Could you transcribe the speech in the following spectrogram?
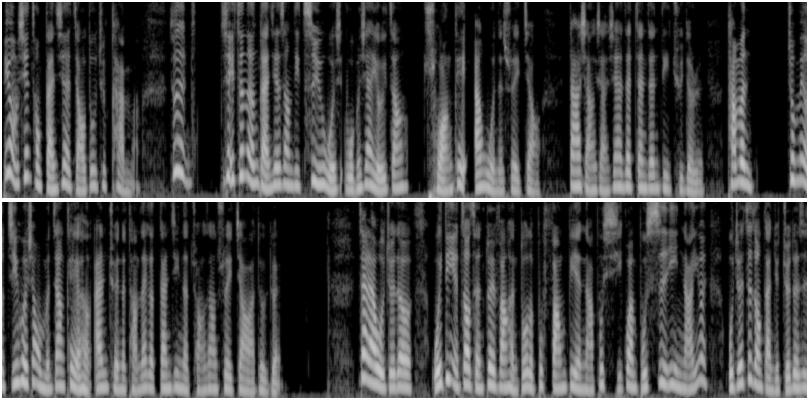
因为我们先从感谢的角度去看嘛，就是其实真的很感谢上帝赐予我，我们现在有一张床可以安稳的睡觉。大家想想，现在在战争地区的人，他们就没有机会像我们这样可以很安全的躺在一个干净的床上睡觉啊，对不对？再来，我觉得我一定也造成对方很多的不方便呐、不习惯、不适应呐，因为我觉得这种感觉绝对是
